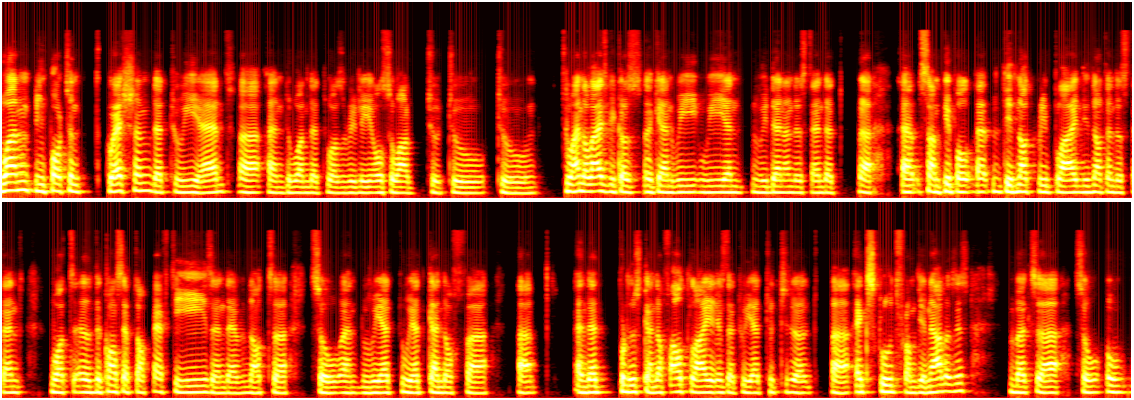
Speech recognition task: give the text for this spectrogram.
One important question that we had, uh, and the one that was really also hard to to to to analyze, because again, we we and we then understand that uh, uh, some people uh, did not reply, did not understand what uh, the concept of FTEs, and have not. Uh, so, and we had we had kind of and that produced kind of outliers that we had to, to exclude from the analysis. But so oh,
